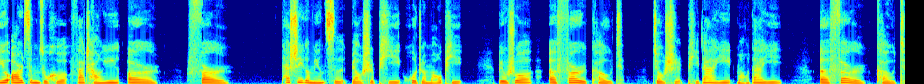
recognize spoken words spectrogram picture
U R。字母组合发长音 er，fur，它是一个名词，表示皮或者毛皮。比如说，a fur coat 就是皮大衣、毛大衣。a fur coat。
